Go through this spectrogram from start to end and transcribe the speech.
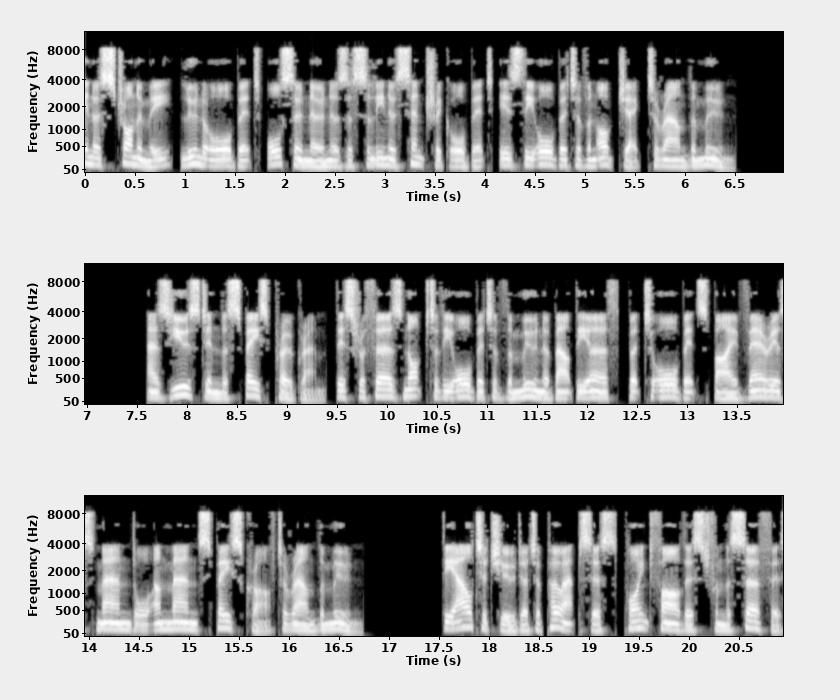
In astronomy, lunar orbit also known as a selenocentric orbit is the orbit of an object around the Moon. As used in the space program, this refers not to the orbit of the Moon about the Earth, but to orbits by various manned or unmanned spacecraft around the Moon. The altitude at apoapsis point farthest from the surface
